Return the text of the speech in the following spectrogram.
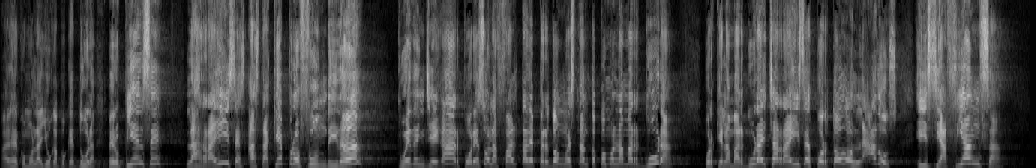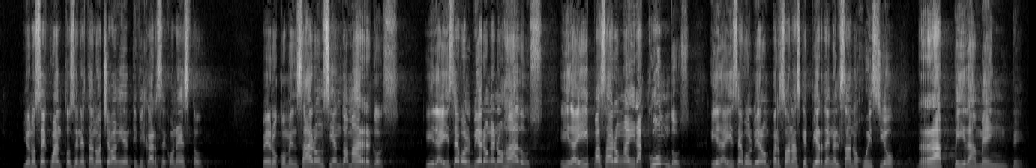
A ver como la yuca porque es dura. Pero piense las raíces, hasta qué profundidad pueden llegar. Por eso la falta de perdón no es tanto como la amargura, porque la amargura echa raíces por todos lados y se afianza. Yo no sé cuántos en esta noche van a identificarse con esto, pero comenzaron siendo amargos y de ahí se volvieron enojados y de ahí pasaron a iracundos y de ahí se volvieron personas que pierden el sano juicio rápidamente.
